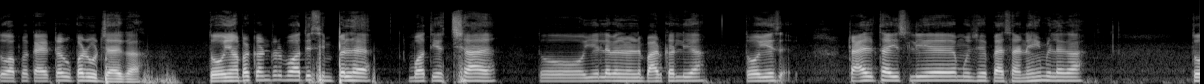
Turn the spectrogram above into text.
तो आपका कैरेक्टर ऊपर उठ जाएगा। तो यहाँ पर कंट्रोल बहुत ही सिंपल है, बहुत ही अच्छा है। तो ये लेवल मैंने पार कर लिया। तो ये ट्रायल था, इसलिए मुझे पैसा नहीं मिलेगा। तो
